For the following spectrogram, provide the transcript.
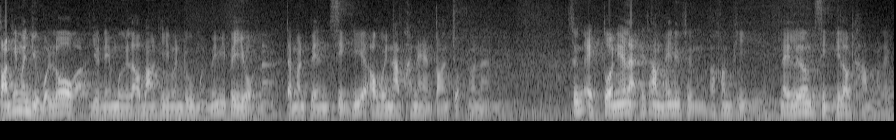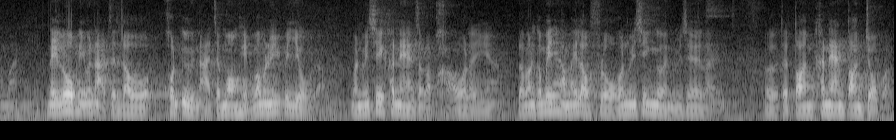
ตอนที่มันอยู่บนโลกอะอยู่ในมือเราบางทีมันดูเหมือนไม่มีประโยชน์นะแต่มันเป็นสิ่งที่เอาไว้นับคะแนนตอนจบเท่านั้น ซึ่งไอ้ตัวนี้แหละที่ทำให้นึกถึงพระคัมภีร์ในเรื่องสิ่งที่เราทำอะไรประมาณนี้ ในโลกนี้มันอาจจะเราคนอื่นอาจจะมองเห็นว่ามันไม่มีประโยชน์อะ มันไม่ใช่คะแนนสำหรับเขาอะไรเงี้ยแล้วมันก็ไม่ได้ทำให้เราโฟล์มันไม่ใช่เงินไม่ใช่อะไรเออแต่ตอนคะแนนตอนจบอะ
